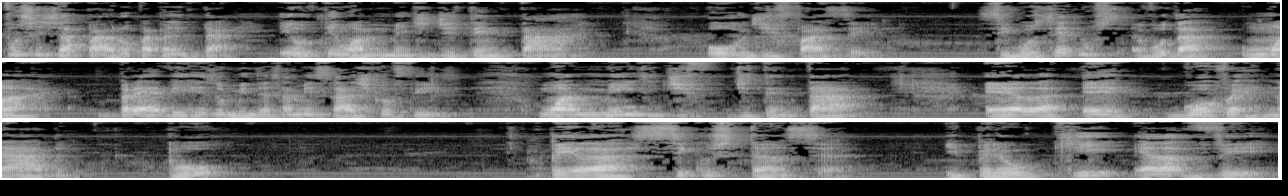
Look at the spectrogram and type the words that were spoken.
você já parou para perguntar: eu tenho a mente de tentar ou de fazer? Se você não, eu vou dar uma breve resumida dessa mensagem que eu fiz. Uma mente de, de tentar ela é governada por, pela circunstância e pelo que ela vê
